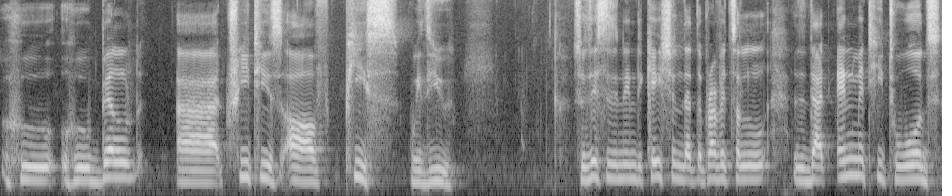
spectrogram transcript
who who build uh, treaties of peace with you. So this is an indication that the Prophet that enmity towards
